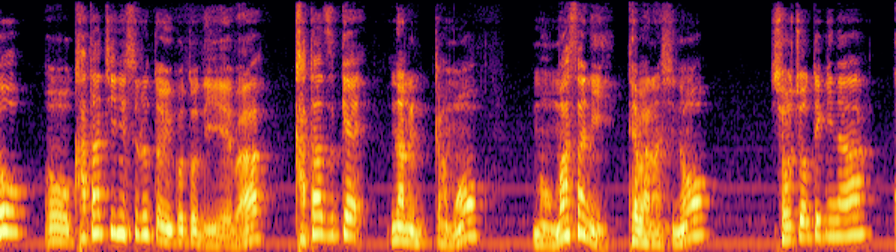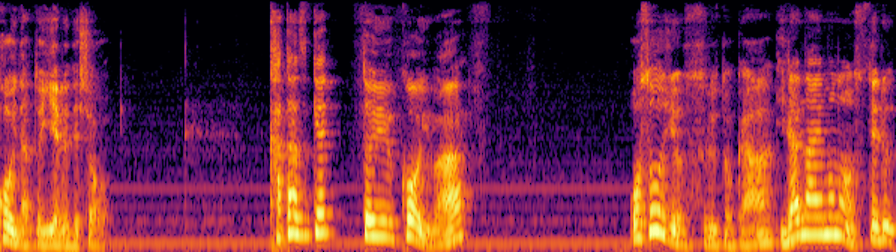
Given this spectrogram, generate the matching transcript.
を形にするということで言えば片付けなんかももうまさに手放しの象徴的な行為だと言えるでしょう。片付けという行為はお掃除をするとかいらないものを捨てる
